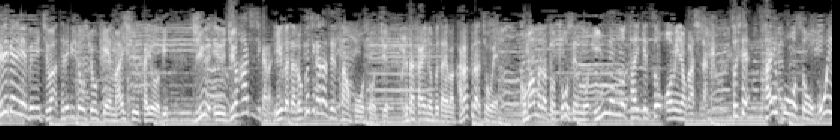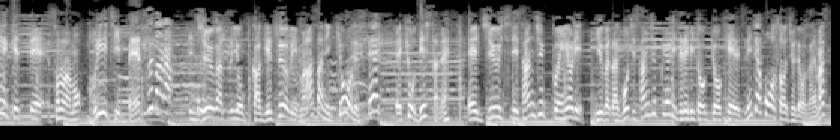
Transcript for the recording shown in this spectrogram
テレビアニメブリーチはテレビ東京系毎週火曜日18時から夕方6時から絶賛放送中。戦いの舞台は唐倉町へ。駒村と当選の因縁の対決をお見逃しなく。そして再放送放映決定。その名もブリーチ別腹。10月4日月曜日まさに今日ですね。え今日でしたね。え17時30分より夕方5時30分よりテレビ東京系列にて放送中でございます。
